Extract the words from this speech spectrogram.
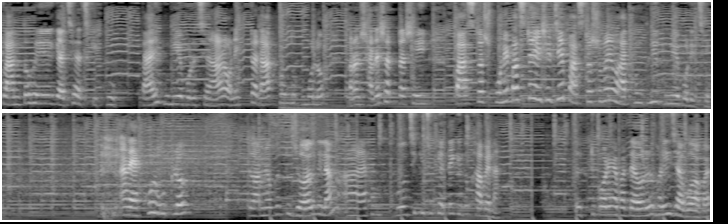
ক্লান্ত হয়ে গেছে আজকে খুব। তাই ঘুমিয়ে পড়েছে। আর অনেকটা রাত পর্যন্ত ঘুমোলো। কারণ সাড়ে সাতটা, সেই পাঁচটা পৌনে পাঁচটায় এসেছে। পাঁচটার সময় ও হাত মুখ ধুয়ে ঘুমিয়ে পড়েছে। আর এখন উঠল। তো আমি ওকে একটু জল দিলাম। আর এখন বলছি কিছু খেতে, কিন্তু খাবে না। তো একটু পরে আবার দেওরের ঘরেই যাব আবার।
